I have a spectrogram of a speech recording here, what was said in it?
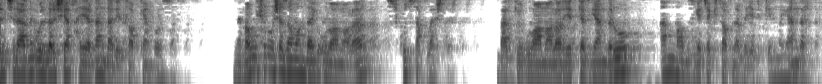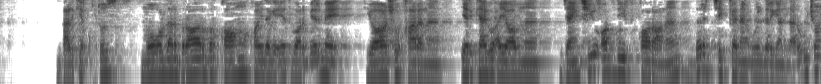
elchilarni o'ldirishga qayerdan dalil topgan bo'lsa nima uchun o'sha zamondagi ulamolar sukut saqlashdi? Balki ulamolar yetkazgandiru ammo bizgacha kitoblarda yetib kelmagandir? Balki qutuz mo'g'ullar biror bir qonun qoidaga e'tibor bermay yoshu qarini erkagu ayolni jangchiyu oddiy fuqaroni bir chekkadan o'ldirganlari uchun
